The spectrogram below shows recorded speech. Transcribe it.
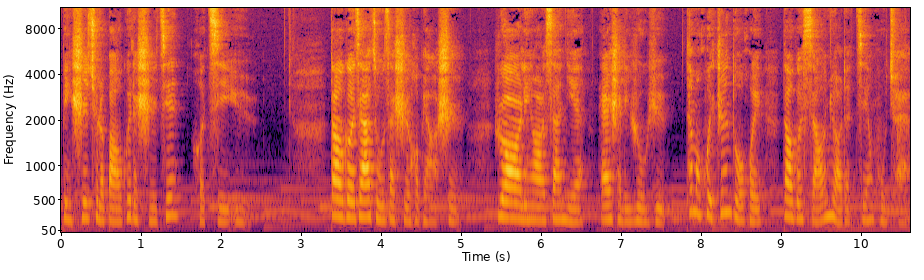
并失去了宝贵的时间和机遇。道格家族在事后表示，若2023年 Ashley 入狱，他们会争夺回道格小女儿的监护权。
